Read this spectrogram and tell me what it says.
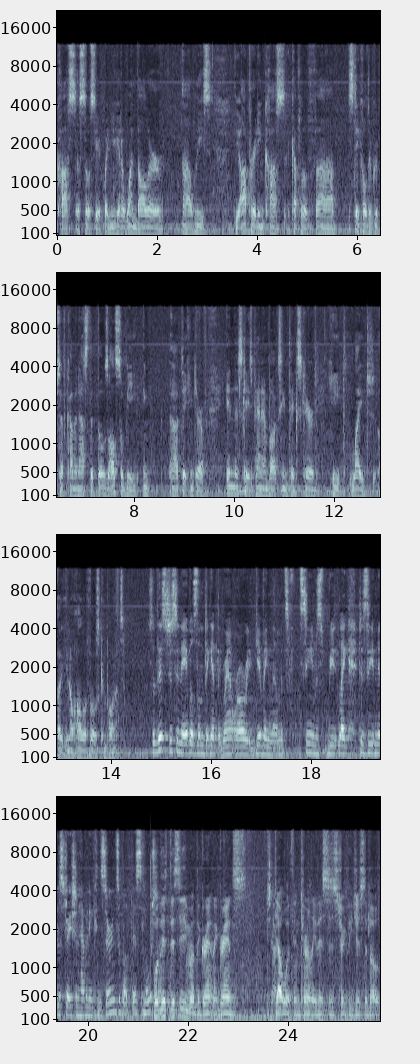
costs associated, when you get a $1 uh, lease, the operating costs, a couple of uh, stakeholder groups have come and asked that those also be in- uh, taken care of. In this case, Pan Am Boxing takes care of heat, light, uh, you know, all of those components. So this just enables them to get the grant we're already giving them. It seems, be- like, does the administration have any concerns about this motion? Well, this, this isn't about the grant, the grant's dealt with internally. This is strictly just about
